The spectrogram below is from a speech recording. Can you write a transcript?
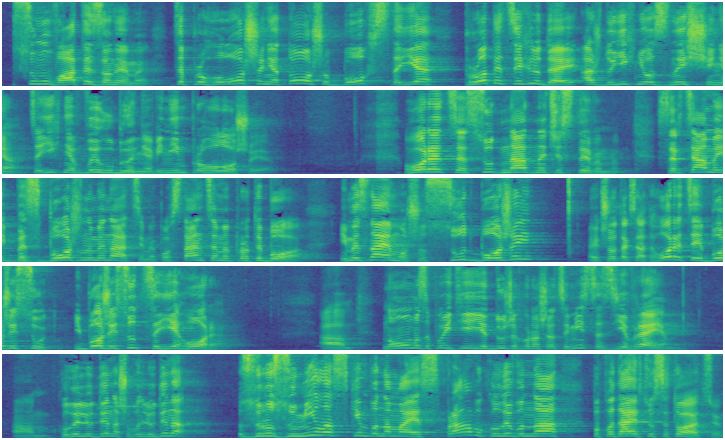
сумувати за ними, це проголошення того, що Бог встає проти цих людей аж до їхнього знищення, це їхнє вигублення, Він їм проголошує. Горе це суд над нечистивими, серцями і безбожними націями, повстанцями проти Бога. І ми знаємо, що суд Божий, якщо так сказати, горе це є Божий суд. І Божий суд це є горе. В новому заповіті є дуже хороше це місце з євреєм. Коли людина, щоб людина зрозуміла, з ким вона має справу, коли вона попадає в цю ситуацію.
